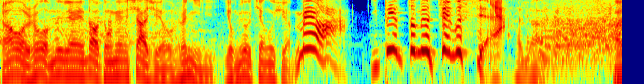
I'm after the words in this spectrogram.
然后我说我们那边一到冬天下雪，我说你有没有见过雪？没有啊，一辈子都没有见过雪呀。啊，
